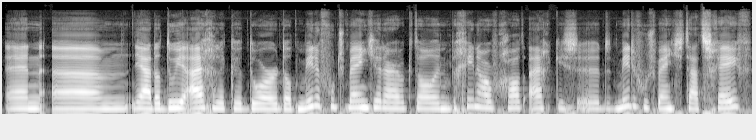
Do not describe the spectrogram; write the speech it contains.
En um, ja, dat doe je eigenlijk eh, door dat middenvoetsbeentje. Daar heb ik het al in het begin over gehad. Eigenlijk is uh, het middenvoetsbeentje staat scheef.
